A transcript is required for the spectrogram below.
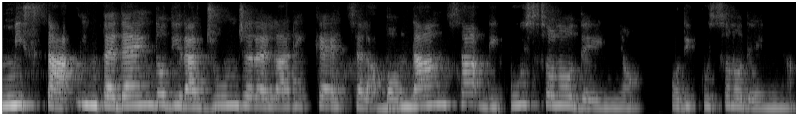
mi sta impedendo di raggiungere la ricchezza e l'abbondanza di cui sono degno o di cui sono degna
